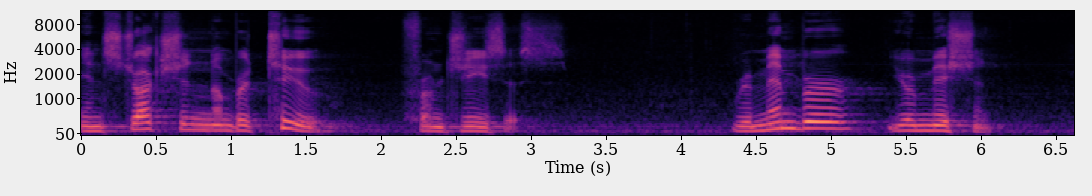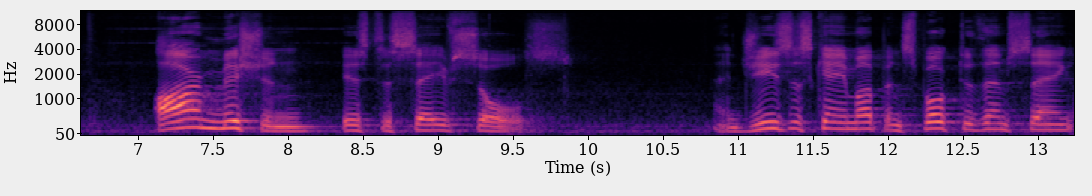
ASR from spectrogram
Instruction number two from Jesus. Remember your mission. Our mission is to save souls. And Jesus came up and spoke to them saying,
